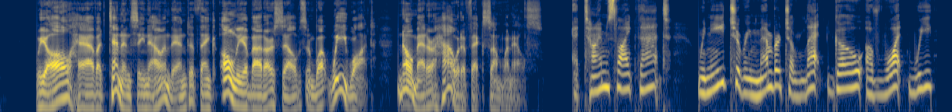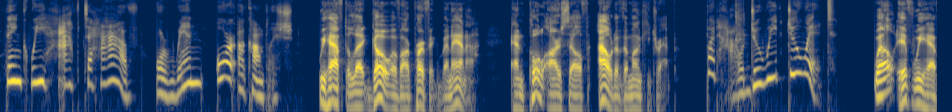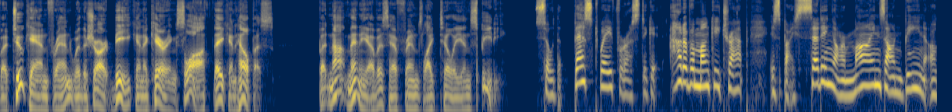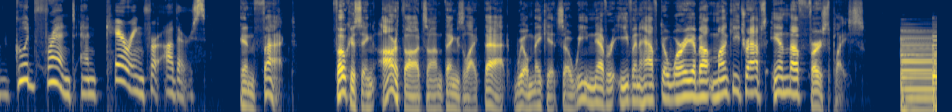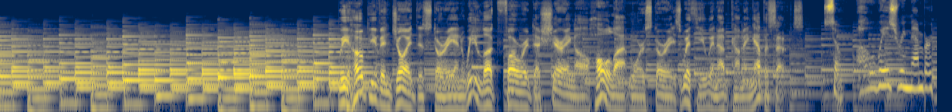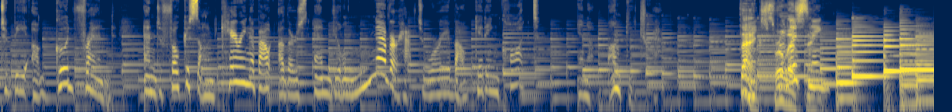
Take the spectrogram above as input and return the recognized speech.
We all have a tendency now and then to think only about ourselves and what we want, no matter how it affects someone else. At times like that, we need to remember to let go of what we think we have to have, or win, or accomplish. We have to let go of our perfect banana and pull ourselves out of the monkey trap. But how do we do it? Well, if we have a toucan friend with a sharp beak and a caring sloth, they can help us. But not many of us have friends like Tilly and Speedy. So, the best way for us to get out of a monkey trap is by setting our minds on being a good friend and caring for others. In fact, focusing our thoughts on things like that will make it so we never even have to worry about monkey traps in the first place. We hope you've enjoyed this story, and we look forward to sharing a whole lot more stories with you in upcoming episodes. So always remember to be a good friend and to focus on caring about others, and you'll never have to worry about getting caught in a monkey trap. Thanks, Thanks for, for, listening. listening.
